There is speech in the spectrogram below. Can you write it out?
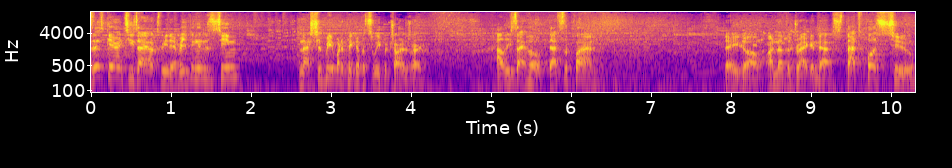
this guarantees I outspeed everything in this team. And I should be able to pick up a sweep with Charizard. At least I hope. That's the plan. There you go. Another Dragon Dance. That's plus two.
